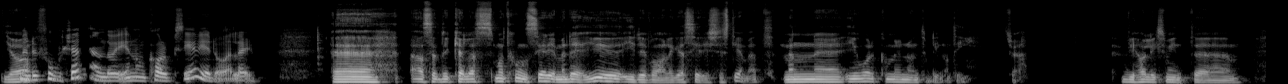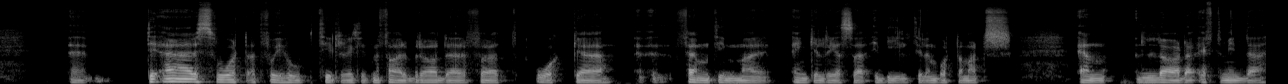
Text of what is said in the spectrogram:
Ja. Men du fortsätter ändå i någon korpserie då, eller? Eh, alltså det kallas motionsserie, men det är ju i det vanliga seriesystemet. Men eh, i år kommer det nog inte bli någonting, tror jag vi har liksom inte... Eh, det är svårt att få ihop tillräckligt med farbröder för att åka eh, fem timmar enkel resa i bil till en bortamatch en lördag eftermiddag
